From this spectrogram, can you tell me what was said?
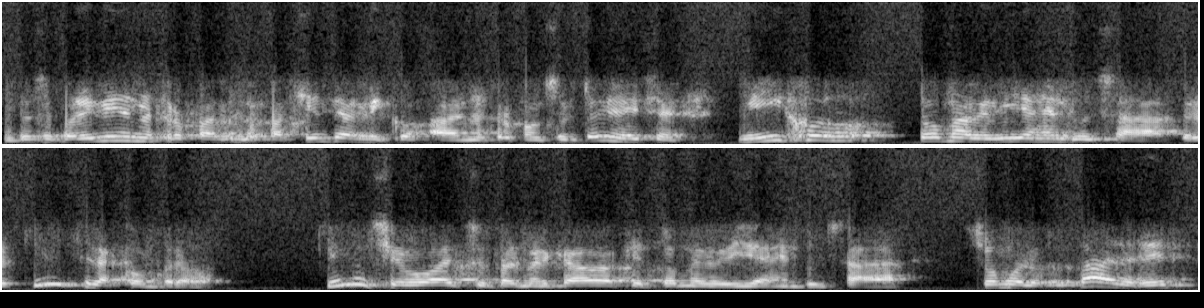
Entonces, por ahí vienen nuestros los pacientes a, a nuestro consultorio y dicen, mi hijo toma bebidas endulzadas, pero ¿quién se las compró? ¿Quién nos llevó al supermercado a que tome bebidas endulzadas? Somos los padres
